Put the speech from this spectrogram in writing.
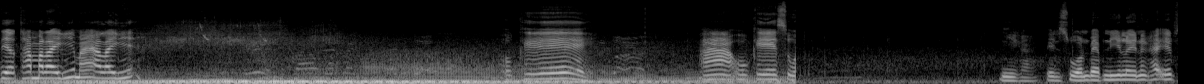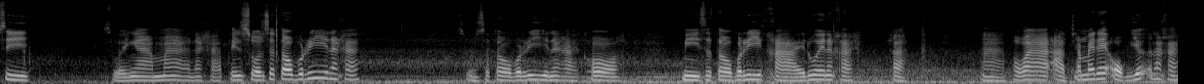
เดี๋ยวทำอะไรอย่างงี้ไหมอะไรอย่างงี้โอเคอ่าโอเคสวนนี่ค่ะ เป็นสวนแบบนี้เลยนะคะ FC สวยงามมากนะคะ เป็นสวนสตรอเบอรี่นะคะสวนสตรอเบอรี่นะคะ ก็มีสตรอเบอรี่ขายด้วยนะคะค่ะอ่าเพราะว่าอาจจะไม่ได้ออกเยอะนะคะ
